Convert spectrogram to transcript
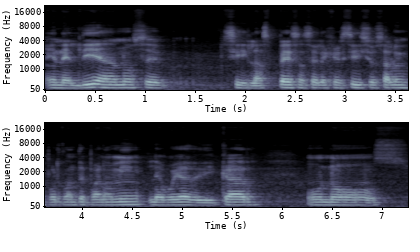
en el día, no sé si las pesas, el ejercicio es algo importante para mí, le voy a dedicar unos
